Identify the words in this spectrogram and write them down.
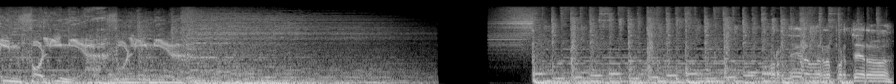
Infolinia. Infolinia. Reportero, reportero.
